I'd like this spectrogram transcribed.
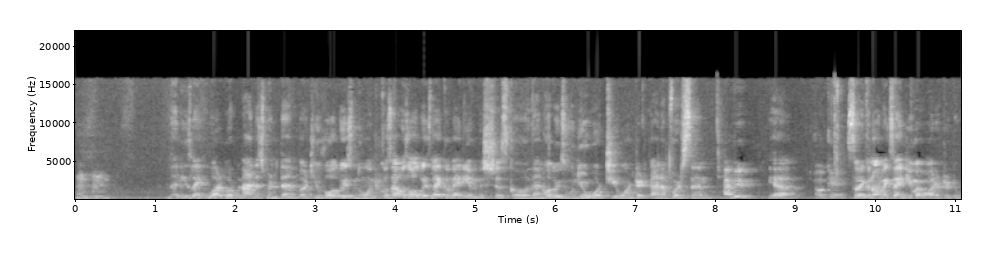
Mm-hmm. Then he's like, What about management then? But you've always known, because I was always like a very ambitious girl and always knew what she wanted kind of person. Have you? Yeah. Okay. So economics I knew I wanted to do.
